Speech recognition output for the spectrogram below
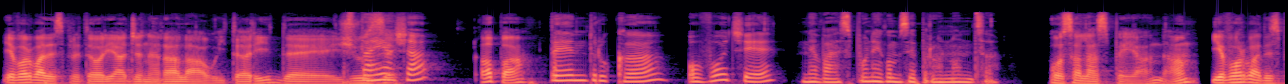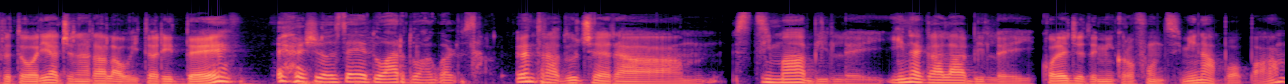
E vorba despre teoria generală a uitării de Jose... Stai așa? Opa, Pentru că o voce ne va spune cum se pronunță. o să las pe ea, da? E vorba despre teoria generală a uitării de Jose Eduardo Agualuza În traducerea stimabilei, inegalabilei colege de microfon Simina Popa,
